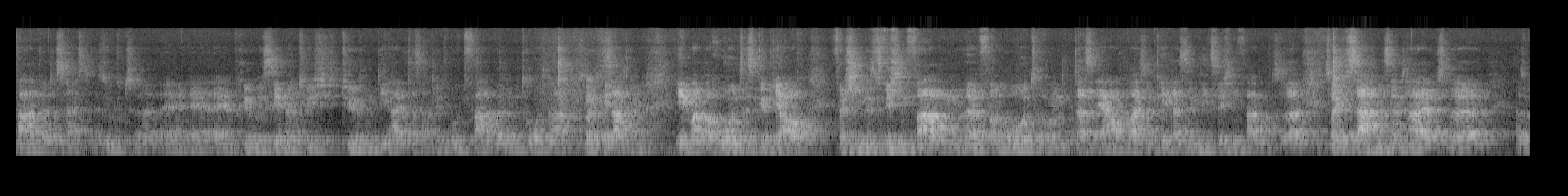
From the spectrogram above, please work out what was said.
Farbe. Das heißt, er sucht, äh, er, er priorisiert natürlich Türen, die halt das Attribut Farbe mit Rot haben, solche okay. Sachen. Eben aber rot, es gibt ja auch verschiedene Zwischenfarben äh, von Rot und dass er auch weiß, okay, das sind die Zwischenfarben. Also, solche Sachen sind halt, äh, also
